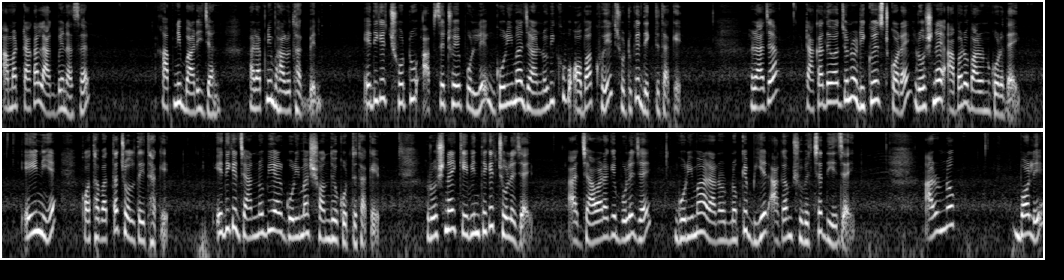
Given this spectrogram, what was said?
আমার টাকা লাগবে না, স্যার। আপনি বাড়ি যান আর আপনি ভালো থাকবেন। এদিকে ছোটু আপসেট হয়ে পড়লে গরিমা জাহ্নবী খুব অবাক হয়ে ছোটুকে দেখতে থাকে। রাজা টাকা দেওয়ার জন্য রিকোয়েস্ট করায়, রোশনাই আবারও বারণ করে দেয়। এই নিয়ে কথাবার্তা চলতেই থাকে। এদিকে জাহ্নবী আর গরিমার সন্দেহ করতে থাকে। রোশনাই কেবিন থেকে চলে যায় আর যাওয়ার আগে বলে যায়, গরিমা আর আরণ্যককে বিয়ের আগাম শুভেচ্ছা দিয়ে যায়। আরণ্যক বলে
